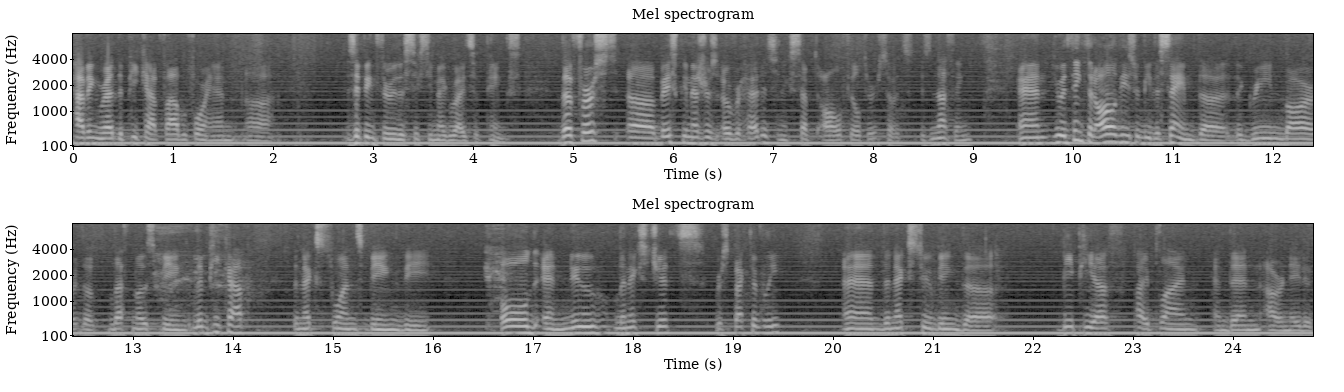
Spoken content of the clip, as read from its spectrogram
having read the PCAP file beforehand, uh, zipping through the 60 megabytes of pings. The first uh, basically measures overhead. It's an accept all filter, so it's, it's nothing. And you would think that all of these would be the same. The, the green bar, the leftmost being libpcap, the next ones being the old and new Linux JITs, respectively, and the next two being the BPF pipeline and then our native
